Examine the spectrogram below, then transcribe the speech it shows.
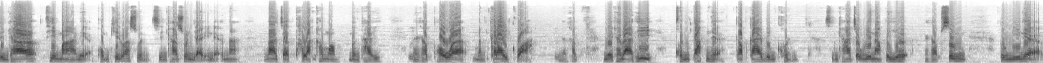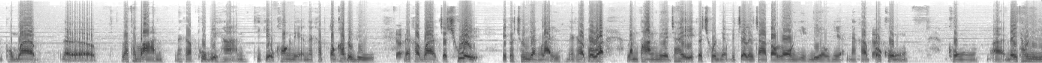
สินค้าที่มาเนี่ยผมคิดว่าส่วนสินค้าส่วนใหญ่เนี่ยนาน่าจะทะลักเข้ามาเมืองไทยนะครับ เพราะว่ามันใกล้กว่านะครับ ในขณะที่ขนกลับเนี่ยกลับกลายเป็นคนสินค้าจากเวียดนามไปเยอะนะครับ ซึ่งตรงนี้เนี่ยผมว่าเอ่อ รัฐบาลนะครับผู้บริหารที่เกี่ยวข้องเนี่ยนะครับต้องเข้าไปดูครับนะครับว่าจะช่วยเอกชนอย่างไรนะครับ เพราะว่าลำพังเนี่ยจะให้เอกชนเนี่ยไปเจรจาต่อรองอย่างเดียวเนี่ยนะครับครับก็คงคงเอ่อได้เท่านี้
